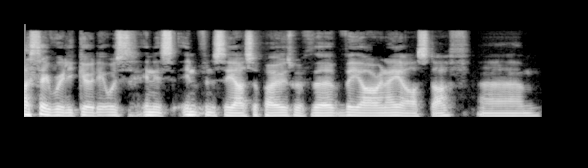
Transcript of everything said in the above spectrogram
I say really good. It was in its infancy, I suppose, with the VR and AR stuff. Um,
